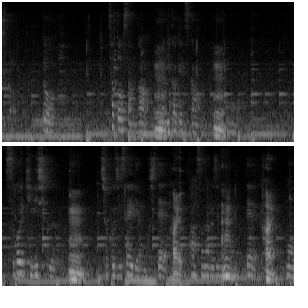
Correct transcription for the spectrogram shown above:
すか？と佐藤さんがこうん。の2ヶ月間、うん。もうすごい厳しくうん。食事制限をして、はい。パーソナルジムに行って、はい。もう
